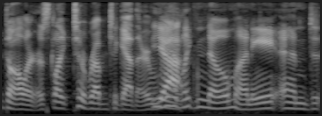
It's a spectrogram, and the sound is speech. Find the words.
dollars like to rub together we Yeah. had like no money and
